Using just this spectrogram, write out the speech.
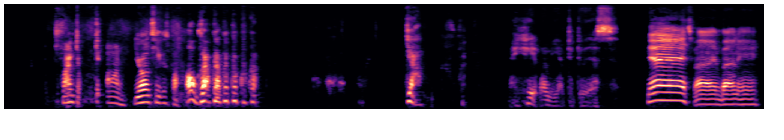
trying to get on? You're on secret spot. Oh, crap, crap, crap, crap, crap, crap. Alright. Yeah. I hate when we have to do this. Yeah, it's fine, Bunny.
